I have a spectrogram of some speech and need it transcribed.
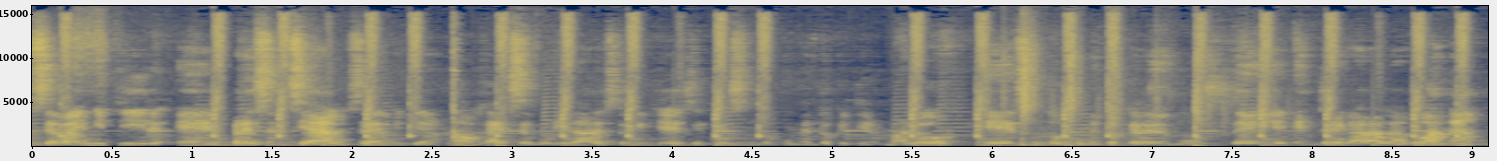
se va a emitir en presencial, se va a emitir en una hoja de seguridad, esto que quiere decir que es un documento que tiene un valor, es un documento que debemos de entregar a la aduana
